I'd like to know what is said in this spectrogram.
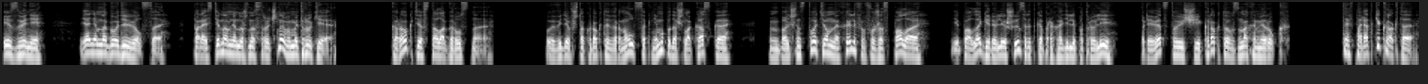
извини, я немного удивился. Прости, но мне нужно срочно вымыть руки». Крокте стало грустно. Увидев, что Крокто вернулся, к нему подошла каска. Большинство тёмных эльфов уже спало, и по лагерю лишь изредка проходили патрули, приветствующие Крокто взмахами рук. «Ты в порядке, Крокто?»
